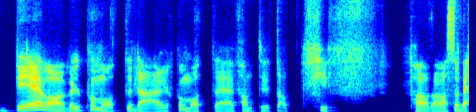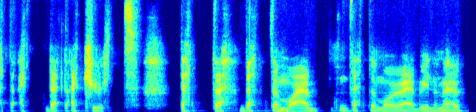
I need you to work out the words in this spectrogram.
det var vel på en måte der på en måte jeg fant ut at fy fader, altså dette er, dette er kult. Dette, dette, må jeg, dette må jo jeg begynne med òg.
